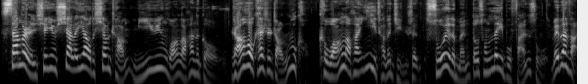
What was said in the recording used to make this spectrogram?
三个人先用下了药的香肠迷晕王老汉的狗，然后开始找入口。可王老汉异常的谨慎，所有的门都从内部反锁，没办法，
